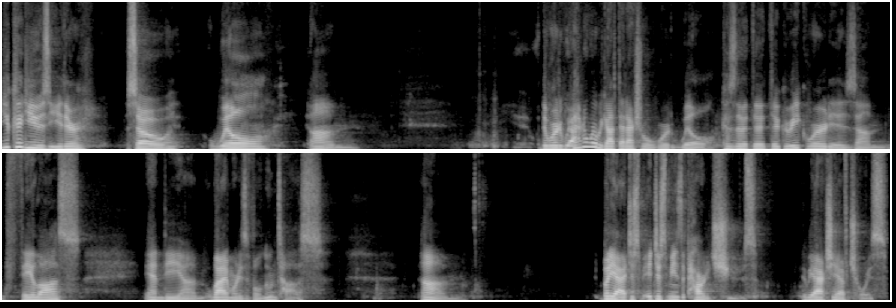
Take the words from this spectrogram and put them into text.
You could use either. So, will, um, the word, I don't know where we got that actual word will, because the, the, the, Greek word is um, thelos, and the um, Latin word is voluntas. Um, but yeah, it just, it just means the power to choose, that we actually have choice.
